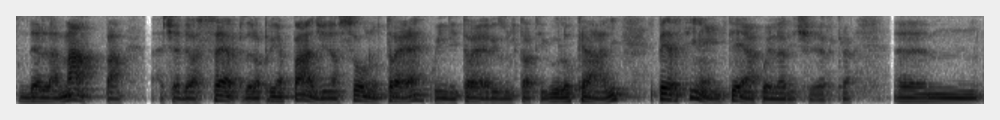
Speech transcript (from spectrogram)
della mappa cioè della SERP della prima pagina, sono tre, quindi tre risultati locali pertinenti a quella ricerca. Ehm,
